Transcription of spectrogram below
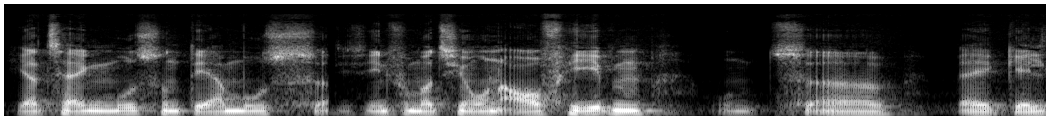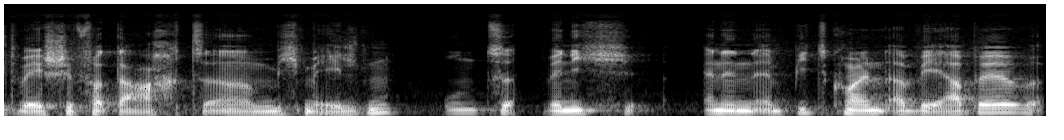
herzeigen muss und der muss diese Information aufheben und äh, bei Geldwäscheverdacht äh, mich melden. Und wenn ich einen Bitcoin erwerbe,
